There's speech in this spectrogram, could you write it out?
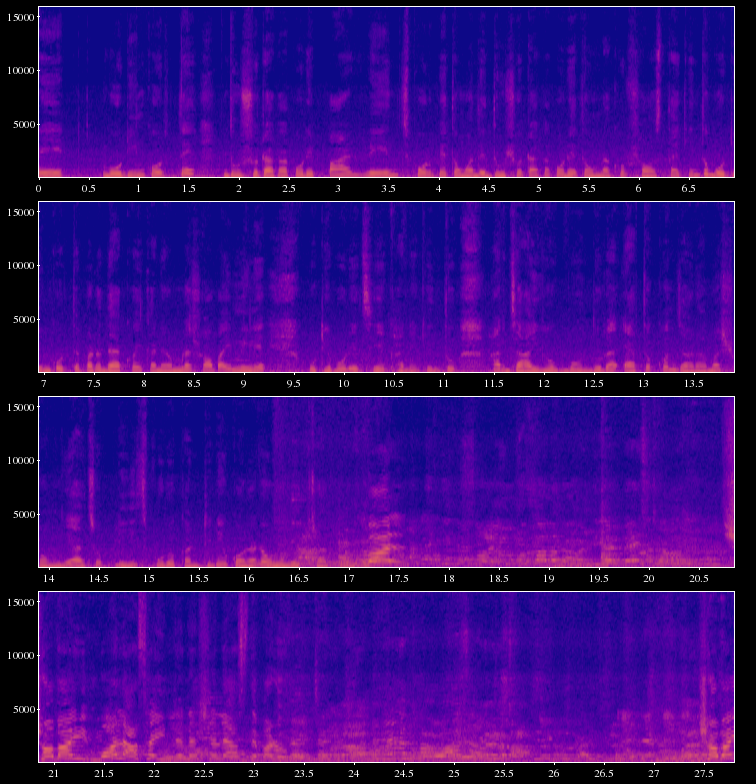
রেট বোর্ডিং করতে দুশো টাকা করে। পার রেঞ্জ পড়বে তোমাদের দুশো টাকা করে। তোমরা খুব সস্তায় কিন্তু বোটিং করতে পারো। দেখো, এখানে আমরা সবাই মিলে উঠে পড়েছি এখানে কিন্তু। আর যাই হোক বন্ধুরা, এতক্ষণ যারা আমার সঙ্গে আছো প্লিজ পুরো কন্টিনিউ করার অনুরোধ রাখব বল। সবাই বল, আশা ইন্টারন্যাশনালে আসতে পারো। সবাই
